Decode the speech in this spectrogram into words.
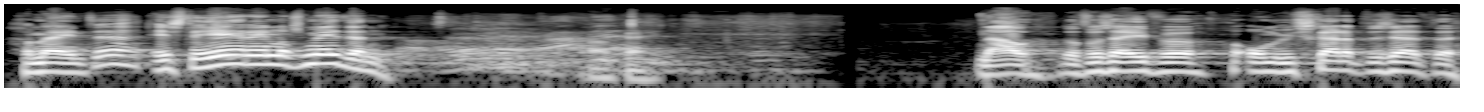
Gemeente, is de Heer in ons midden? Oké. Nou, dat was even om u scherp te zetten.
